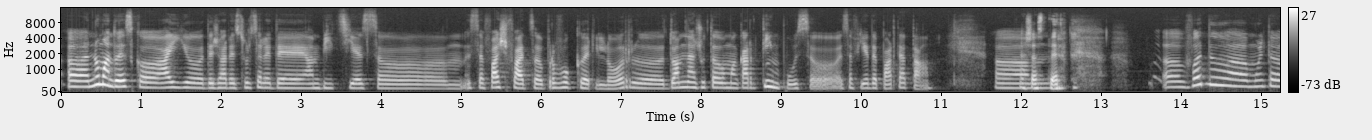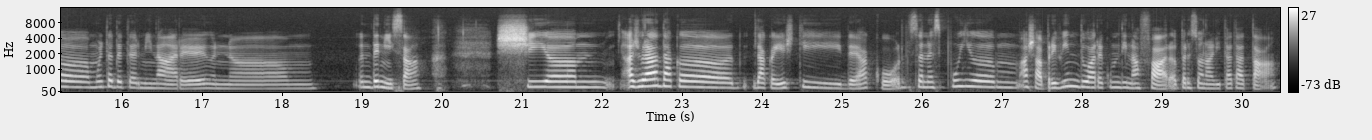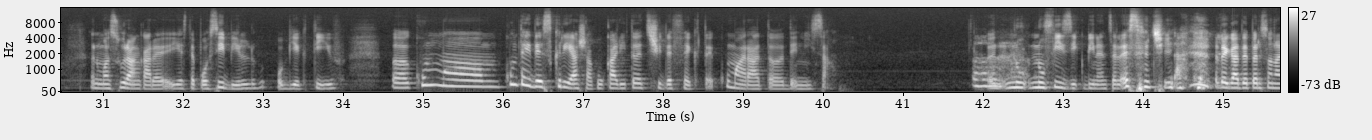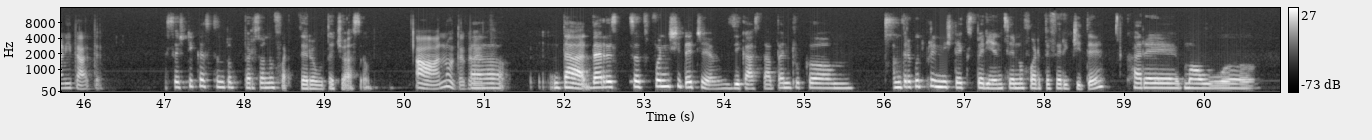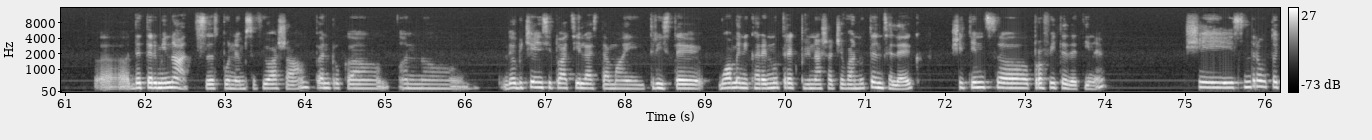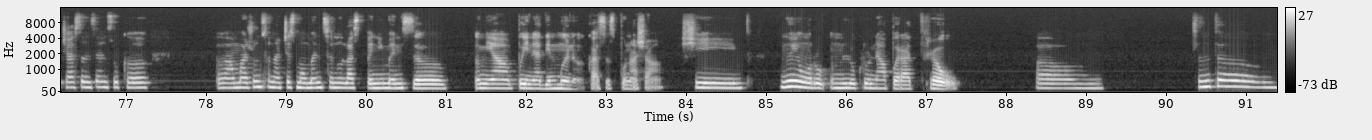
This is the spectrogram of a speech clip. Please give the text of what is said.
Uh, nu mă îndoiesc că ai uh, deja resursele de ambiție să, să faci față provocărilor. Uh, Doamne ajută măcar timpul să, să fie de partea ta. Uh, Așa sper. Uh, văd uh, multă, multă determinare în, în Denisa. Și uh, aș vrea, dacă, dacă ești de acord, să ne spui, uh, așa, privind oarecum din afară personalitatea ta, în măsura în care este posibil, obiectiv, uh, cum, uh, cum te-ai descrie așa, cu calități și defecte? Cum arată Denisa? Uh. Nu, nu fizic, bineînțeles, ci da. legat de personalitate. Să știi că sunt o persoană foarte răutăcioasă. A, nu te cred. Uh, da, dar să-ți spun și de ce zic asta. Pentru că am trecut prin niște experiențe nu foarte fericite, care m-au uh, uh, determinat, să spunem, să fiu așa, pentru că în, uh, de obicei în situațiile astea mai triste, oamenii care nu trec prin așa ceva nu te înțeleg și tind să profite de tine. Și sunt răutăcioasă în sensul că uh, am ajuns în acest moment să nu las pe nimeni să îmi ia pâinea din mână, ca să spun așa. Și nu e un, un lucru neapărat rău. Um, sunt uh,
